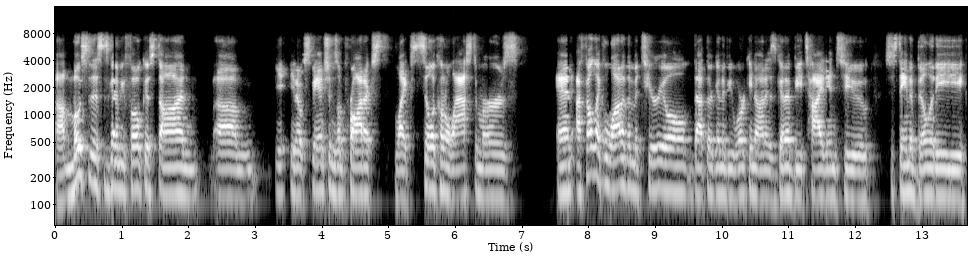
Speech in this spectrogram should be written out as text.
Uh, most of this is going to be focused on um, you, you know expansions on products like silicone elastomers, and I felt like a lot of the material that they're going to be working on is going to be tied into sustainability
